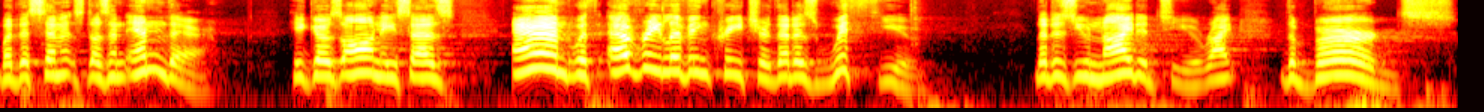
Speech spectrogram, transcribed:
But the sentence doesn't end there. He goes on, he says, and with every living creature that is with you, that is united to you, right? The birds,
